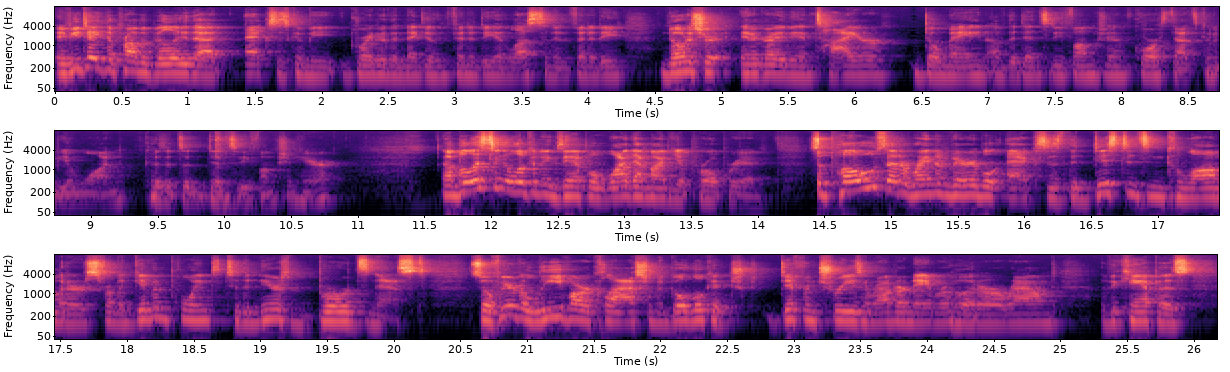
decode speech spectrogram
If you take the probability that x is going to be greater than negative infinity and less than infinity, notice you're integrating the entire domain of the density function. Of course, that's going to be a 1 because it's a density function here. Uh, but let's take a look at an example why that might be appropriate. Suppose that a random variable x is the distance in kilometers from a given point to the nearest bird's nest. So if we were to leave our classroom and go look at tr different trees around our neighborhood or around the campus,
